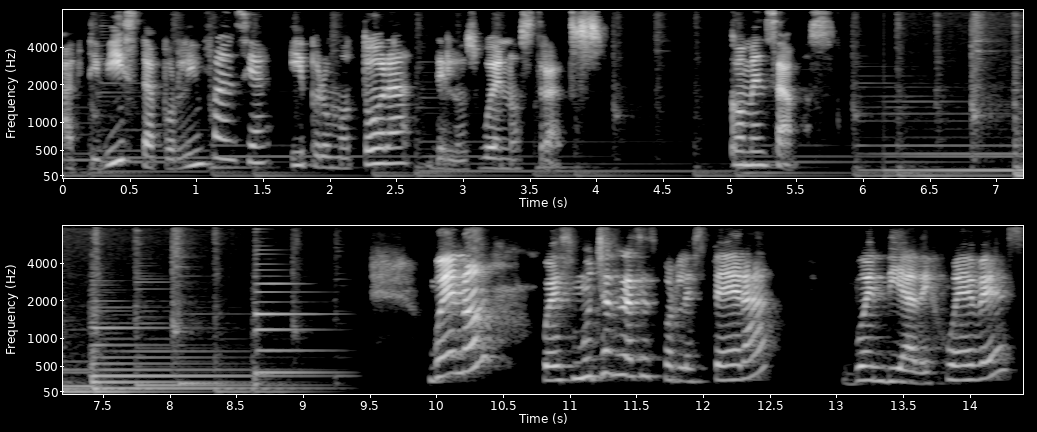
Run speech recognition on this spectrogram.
activista por la infancia y promotora de los buenos tratos. Comenzamos. Bueno, pues muchas gracias por la espera. Buen día de jueves.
